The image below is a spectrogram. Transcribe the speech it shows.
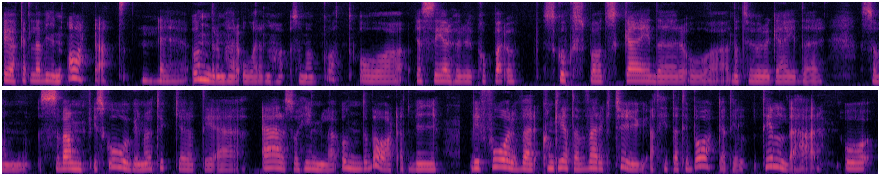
ökat lavinartat eh, under de här åren som har gått. Och jag ser hur det poppar upp skogsbadsguider och naturguider som svamp i skogen. Och jag tycker att det är, är så himla underbart att vi, vi får ver konkreta verktyg att hitta tillbaka till, till det här. Och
